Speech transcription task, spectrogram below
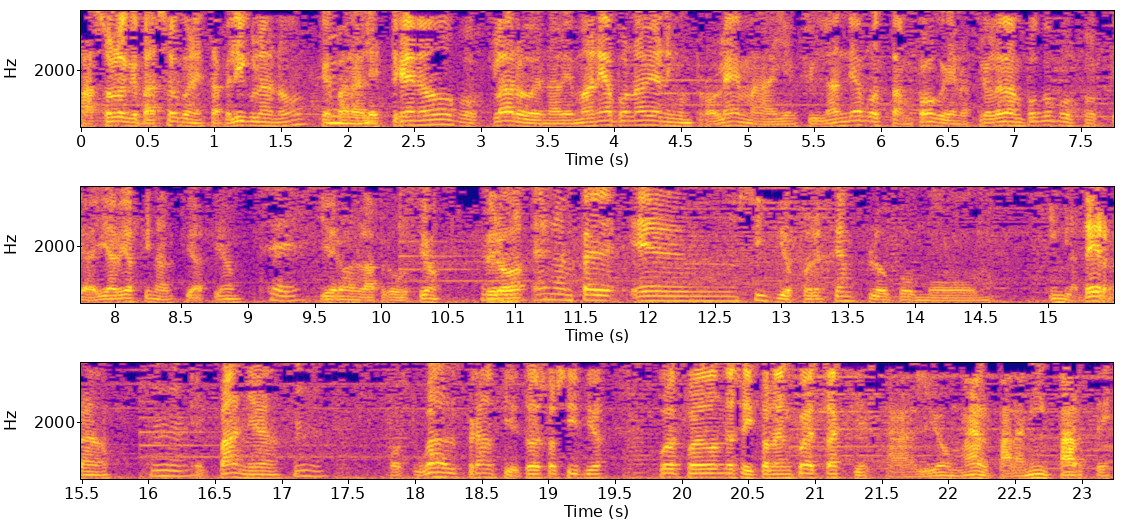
pasó lo que pasó con esta película, ¿no? Que para el estreno, pues claro, en Alemania pues no había ningún problema y en Finlandia pues tampoco y en Australia tampoco pues porque ahí había financiación Sí. y era la producción. Pero en, sitios, por ejemplo, como Inglaterra. España. Portugal, Francia y todos esos sitios, pues fue donde se hizo la encuesta que salió mal para mi parte.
